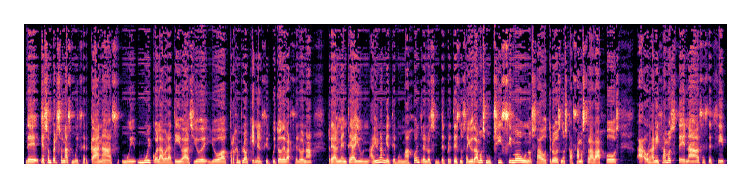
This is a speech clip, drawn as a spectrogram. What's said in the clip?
de, que son personas muy cercanas, muy, muy colaborativas. Yo, yo, por ejemplo, aquí en el circuito de Barcelona realmente hay un, hay un ambiente muy majo entre los intérpretes, nos ayudamos muchísimo unos a otros, nos pasamos trabajos, organizamos cenas, es decir,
